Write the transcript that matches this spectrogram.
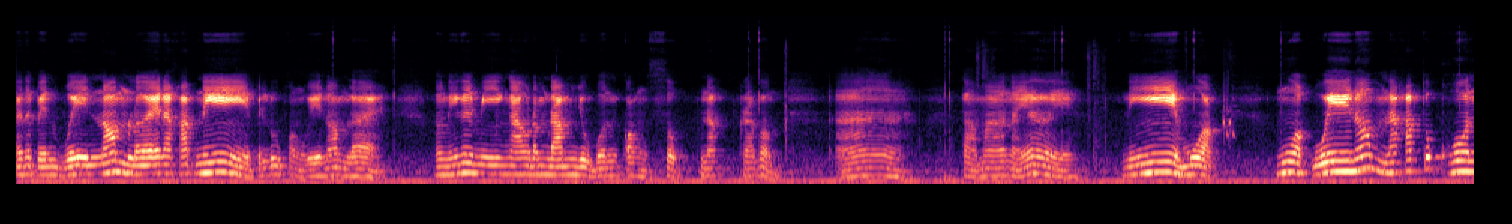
ก็จะเป็นเวนอมเลยนะครับ นี่เป็นรูปของเวนอมเลย ตรงนี้ก็จะมีเงาดำๆอยู่บนกล่องศพนะครับผม อ่า ต่อมาไหนเอ่ย นี่หมวก หมวกเวนอมนะครับ ทุกคน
